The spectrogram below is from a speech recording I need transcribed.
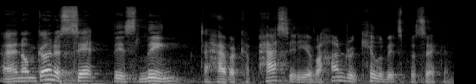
And I'm going to set this link to have a capacity of 100 kilobits per second.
